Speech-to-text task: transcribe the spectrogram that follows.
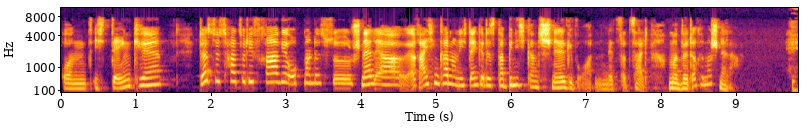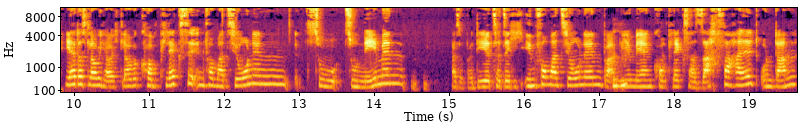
Und ich denke, das ist halt so die Frage, ob man das äh, schnell er erreichen kann. Und ich denke, dass, da bin ich ganz schnell geworden in letzter Zeit. Und man wird auch immer schneller. Ja, das glaube ich auch. Ich glaube, komplexe Informationen zu, zu nehmen, also bei dir jetzt tatsächlich Informationen, bei mhm. mir mehr ein komplexer Sachverhalt und dann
